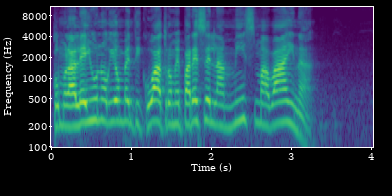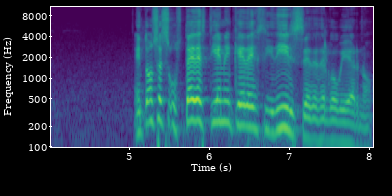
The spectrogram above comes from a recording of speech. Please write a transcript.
como la ley 1-24, me parece la misma vaina. Entonces ustedes tienen que decidirse desde el gobierno.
